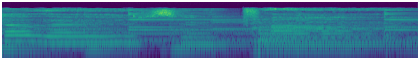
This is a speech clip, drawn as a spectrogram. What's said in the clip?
colors and promise.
